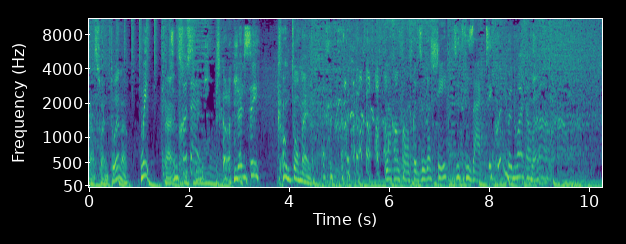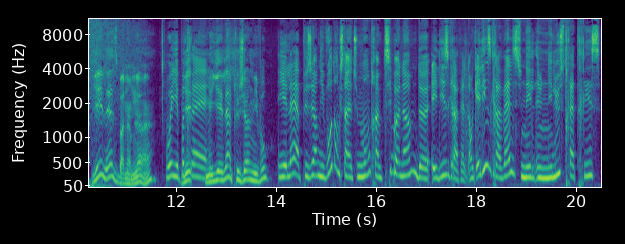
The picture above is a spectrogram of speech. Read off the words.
Prends soin de toi, là. Oui, Hein, tu me protèges. Je le sais. Compte toi-même. La rencontre du rocher du Trisac. Écoute, Benoît, quand je parle. Il est laid, ce bonhomme-là, hein? Oui, il est pas Il est- très... Mais il est là à plusieurs niveaux. Il est là à plusieurs niveaux. Donc, un- tu me montres un petit bonhomme de Élise Gravel. Donc, Élise Gravel, c'est une illustratrice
